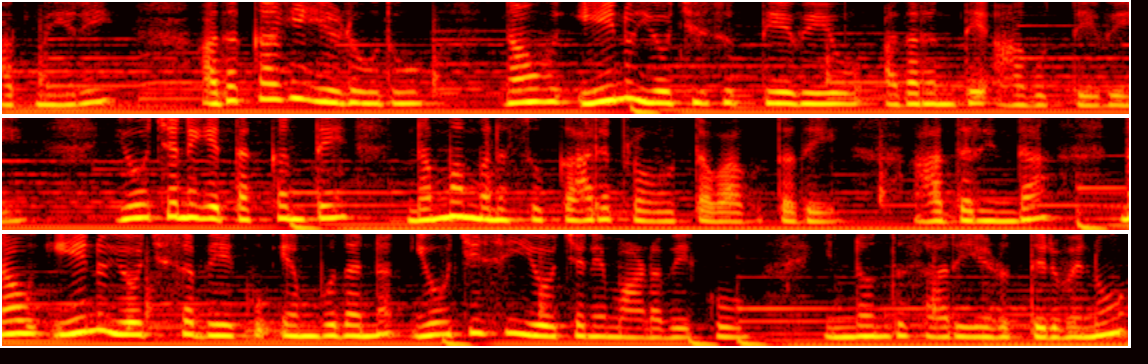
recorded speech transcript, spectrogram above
ಆತ್ಮೀಯರೇ ಅದಕ್ಕಾಗಿ ಹೇಳುವುದು ನಾವು ಏನು ಯೋಚಿಸುತ್ತೇವೆಯೋ ಅದರಂತೆ ಆಗುತ್ತೇವೆ. ಯೋಚನೆಗೆ ತಕ್ಕಂತೆ ನಮ್ಮ ಮನಸ್ಸು ಕಾರ್ಯಪ್ರವೃತ್ತವಾಗುತ್ತದೆ. ಆದ್ದರಿಂದ ನಾವು ಏನು ಯೋಚಿಸಬೇಕು ಎಂಬುದನ್ನು ಯೋಚಿಸಿ ಯೋಚನೆ ಮಾಡಬೇಕು. ಇನ್ನೊಂದು ಸಾರಿ ಹೇಳುತ್ತಿರುವೆನು,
